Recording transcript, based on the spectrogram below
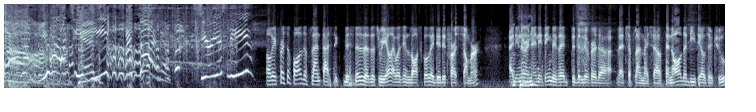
Ah. you were on TV? I'm done! Seriously? Okay, first of all, the Flantastic business that is real. I was in law school. I did it for a summer. I didn't earn anything because I had to deliver the leche flan myself, and all the details are true.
